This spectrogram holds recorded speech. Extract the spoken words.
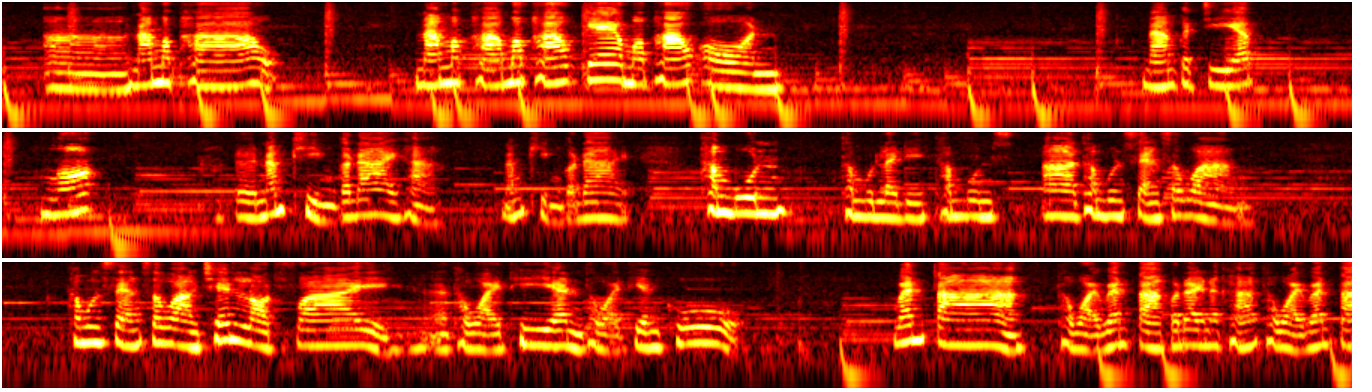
ำอ่าน้ำมะพร้าว น้ำมะพร้าวมะพร้าวแก้วมะพร้าวอ่อน น้ำกระเจี๊ยบเงาะเออน้ำขิงก็ได้ค่ะ น้ำขิงก็ได้ ทำบุญทำบุญอะไรดีทำบุญอ่าทำบุญแสงสว่างทำบุญแสงสว่าง เช่น หลอดไฟ ถวายเทียน ถวายเทียนคู่ แว่นตา ถวายแว่นตาก็ได้นะคะ ถวายแว่นตา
